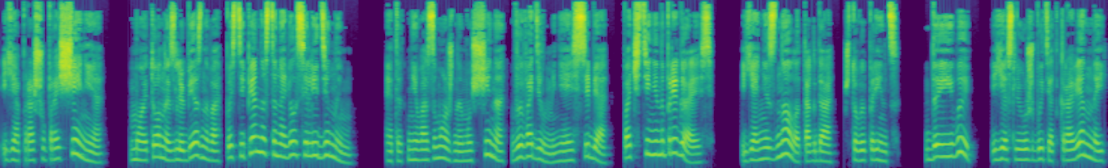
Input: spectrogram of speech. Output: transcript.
Я прошу прощения. Мой тон из любезного постепенно становился ледяным. Этот невозможный мужчина выводил меня из себя, почти не напрягаясь. Я не знала тогда, что вы принц, да и вы, если уж быть откровенной,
